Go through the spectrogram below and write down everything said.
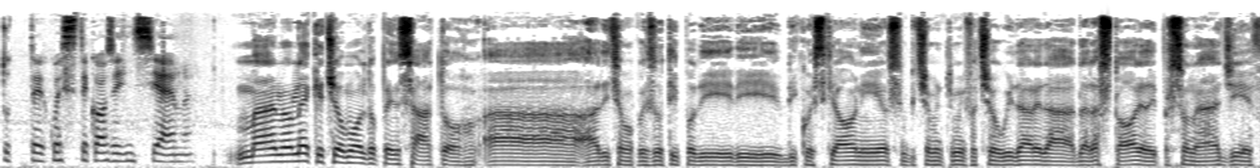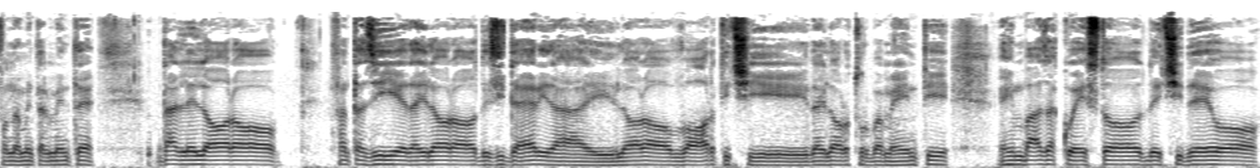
tutte queste cose insieme? Ma non è che ci ho molto pensato a, a diciamo, questo tipo di, di, di, questioni, io semplicemente mi facevo guidare da, dalla storia, dai personaggi e fondamentalmente dalle loro fantasie, dai loro desideri, dai loro vortici, dai loro turbamenti. E in base a questo decidevo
